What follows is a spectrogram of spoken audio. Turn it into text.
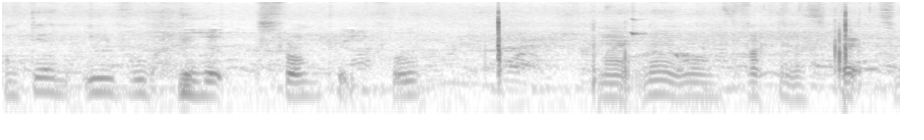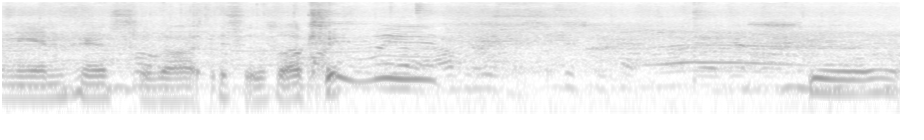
I'm getting evil looks from people. Like, no one fucking expecting me in here, so like, this is fucking weird. Yeah.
